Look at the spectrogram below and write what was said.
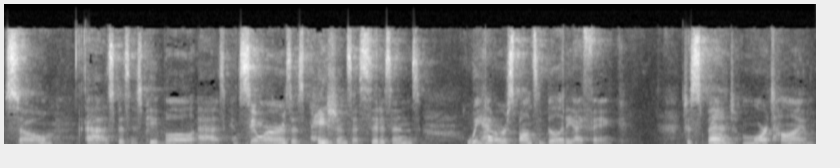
So, as business people, as consumers, as patients, as citizens, we have a responsibility, I think, to spend more time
